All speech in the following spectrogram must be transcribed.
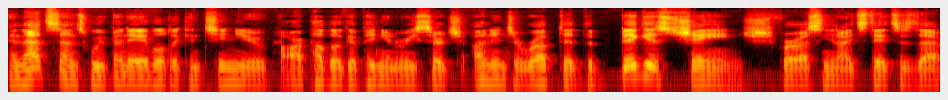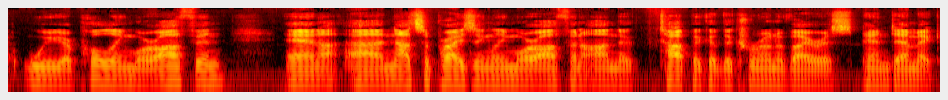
in that sense, we've been able to continue our public opinion research uninterrupted. The biggest change for us in the United States is that we are polling more often and uh, not surprisingly, more often on the topic of the coronavirus pandemic.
